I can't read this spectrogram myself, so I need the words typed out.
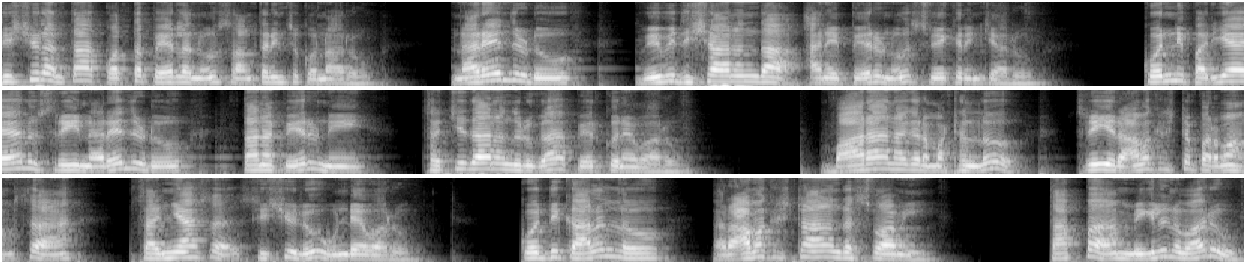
శిష్యులంతా కొత్త పేర్లను సంతరించుకున్నారు. నరేంద్రుడు వివిధిషానంద అనే పేరును స్వీకరించారు. కొన్ని పర్యాయాలు శ్రీ నరేంద్రుడు తన పేరుని సచ్చిదానందుడుగా పేర్కొనేవారు. బారానగర మఠంలో శ్రీ రామకృష్ణ పరమహంస సన్యాస శిష్యులు ఉండేవారు. కొద్ది కాలంలో రామకృష్ణానంద స్వామి తప్ప మిగిలిన వారు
